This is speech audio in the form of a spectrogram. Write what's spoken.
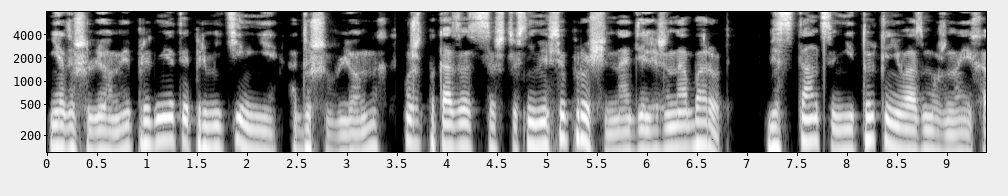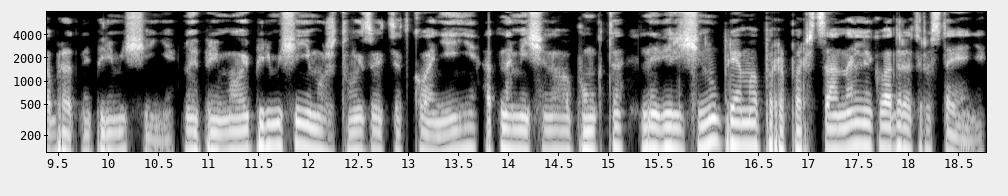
неодушевленные предметы примитивнее одушевленных, может показаться, что с ними все проще, на деле же наоборот. Без станции не только невозможно их обратное перемещение, но и прямое перемещение может вызвать отклонение от намеченного пункта на величину прямо пропорциональной квадрату расстояния.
